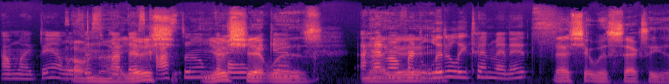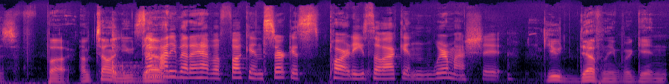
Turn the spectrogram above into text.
I'm like, damn, was Oh this no, my your best sh- costume? your the whole shit weekend? was. I nah, had it on for literally ten minutes. That shit was sexy as fuck. I'm telling you, Somebody def- better have a fucking circus party so I can wear my shit. you definitely were getting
